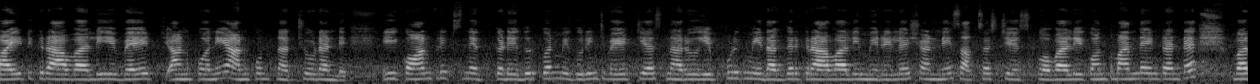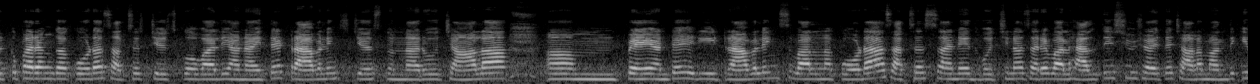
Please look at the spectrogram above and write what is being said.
బయటికి రావాలి వెయిట్ అనుకొని అనుకుంటున్నారు. చూడండి ఈ కాన్ఫ్లిక్ట్స్ని ఇక్కడ ఎదుర్కొని మీ గురించి వెయిట్ చేస్తున్నారు. ఎప్పుడు మీ దగ్గరికి రావాలి మీ రిలేషన్ని సక్సెస్ చేసుకోవాలి. కొంతమంది ఏంటంటే వర్క్ పరంగా కూడా సక్సెస్ చేసుకోవాలి అని అయితే ట్రావెలింగ్స్ చేస్తున్నారు. చాలా ఆమ్, పే అంటే ఈ ట్రావెలింగ్స్ వలన కూడా సక్సెస్ అనేది వచ్చినా సరే వాళ్ళ హెల్త్ ఇష్యూస్ అయితే చాలా మందికి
